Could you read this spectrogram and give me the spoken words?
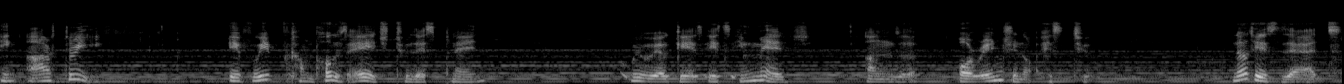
in R3. If we compose H to this plane, we will get its image on the original S2. Notice that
